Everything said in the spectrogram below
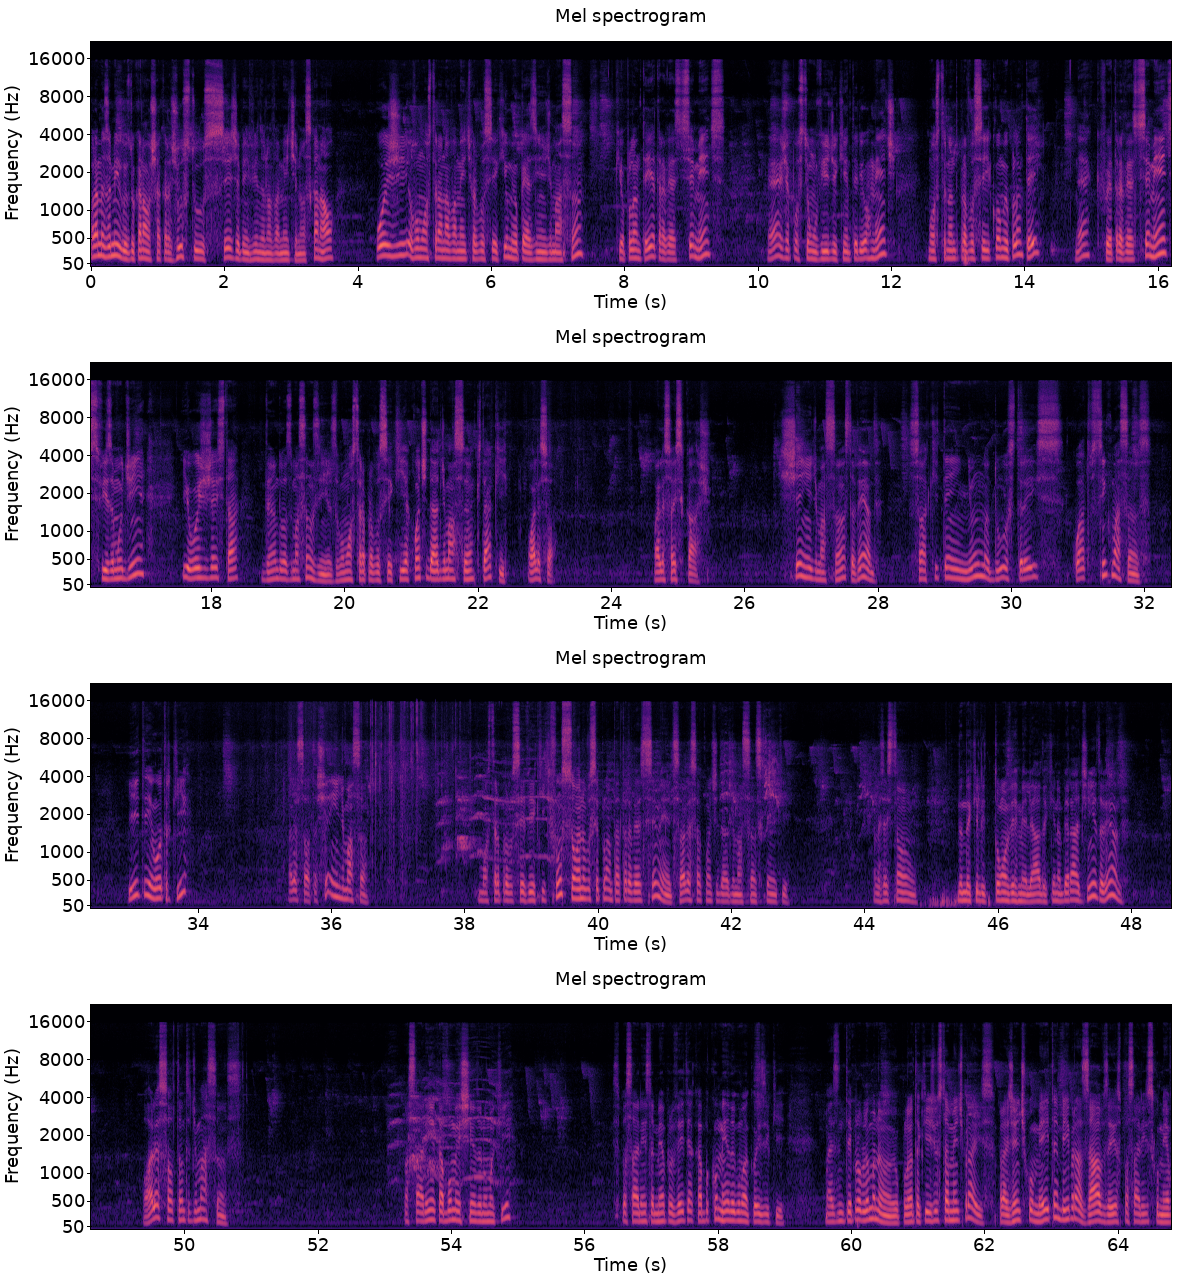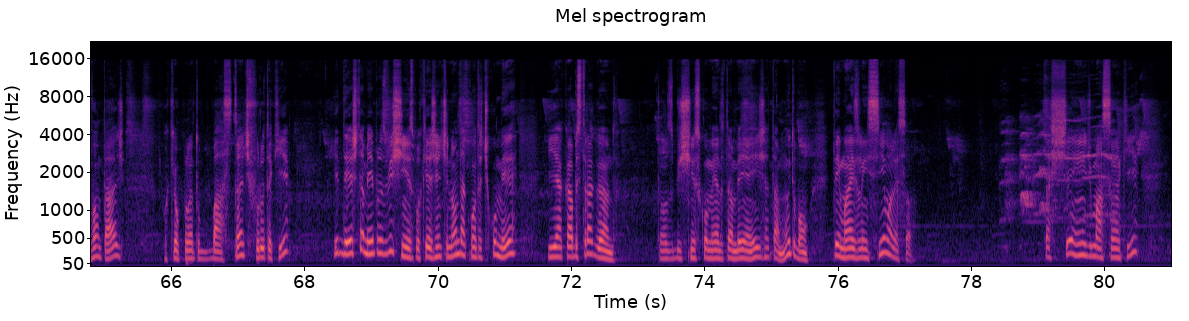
Olá meus amigos do canal Chácara Justo, seja bem-vindo novamente ao nosso canal. Hoje eu vou mostrar novamente para você aqui o meu pezinho de maçã que eu plantei através de sementes. É, já postei um vídeo aqui anteriormente mostrando para você como eu plantei, né, que foi através de sementes, fiz a mudinha e hoje já está dando as maçãzinhas. Eu vou mostrar para você aqui a quantidade de maçã que está aqui. Olha só. Olha só esse cacho. Cheinho de maçãs, tá vendo? Só que tem uma, duas, três, quatro, cinco maçãs. E tem outra aqui. Olha só, tá cheinho de maçã. Vou mostrar para você ver aqui que funciona você plantar através de sementes. Olha só a quantidade de maçãs que tem aqui. Olha, já estão dando aquele tom avermelhado aqui na beiradinha, tá vendo? Olha só o tanto de maçãs. O passarinho acabou mexendo numa aqui. Os passarinhos também aproveitam e acabam comendo alguma coisa aqui. Mas não tem problema não, eu planto aqui justamente para isso. Para a gente comer e também para as aves, aí os passarinhos comer à vontade. Porque eu planto bastante fruta aqui. E deixo também para os bichinhos, porque a gente não dá conta de comer e acaba estragando. Então os bichinhos comendo também aí já está muito bom. Tem mais lá em cima, olha só. Tá cheinho de maçã aqui.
